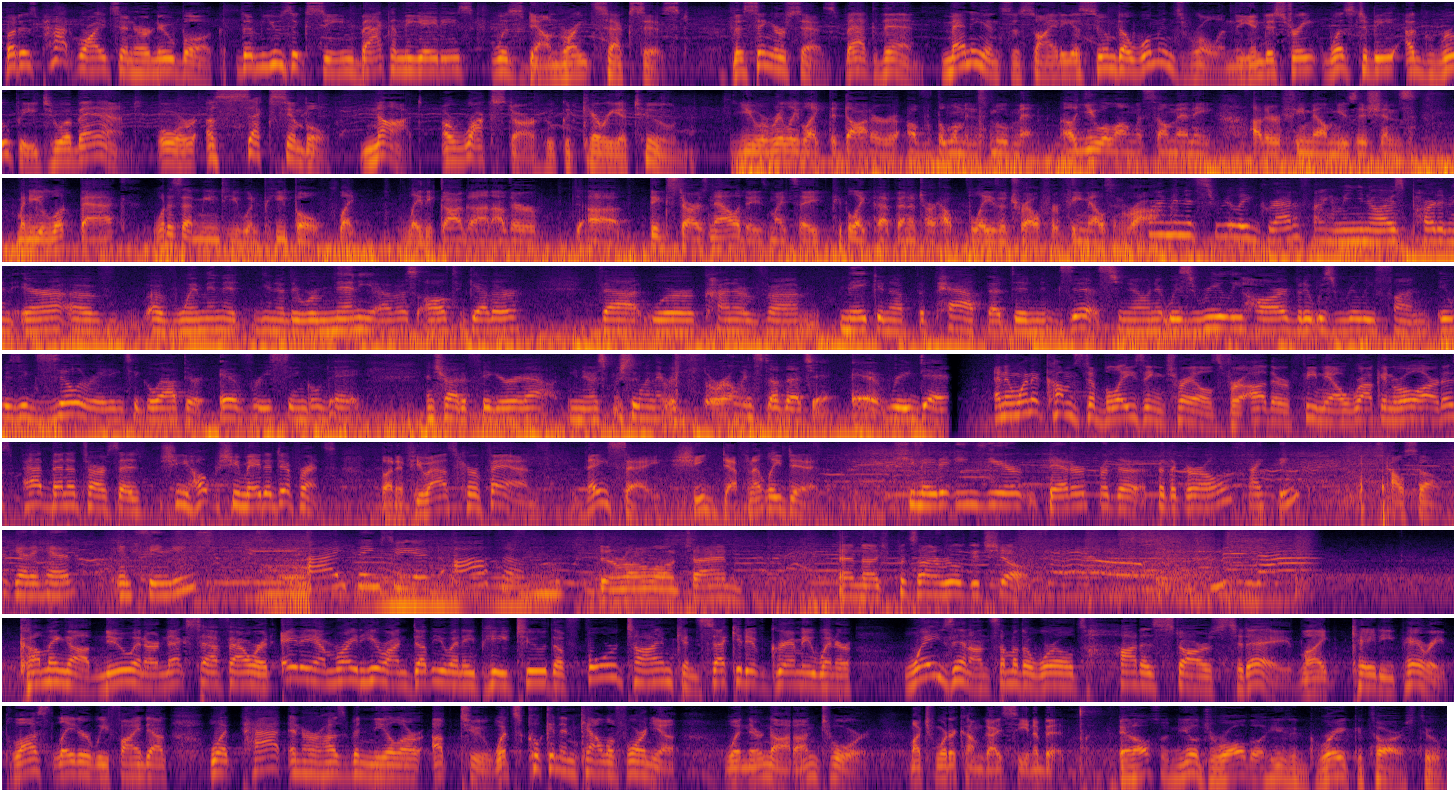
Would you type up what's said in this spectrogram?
But as Pat writes in her new book, the music scene back in the 80s was downright sexist. The singer says back then, many in society assumed a woman's role in the industry was to be a groupie to a band or a sex symbol, not a rock star who could carry a tune. You were really like the daughter of the women's movement, uh, you along with so many other female musicians. When you look back, what does that mean to you when people like Lady Gaga and other uh, big stars nowadays might say people like Pat Benatar helped blaze a trail for females in rock? Well, I mean, it's really gratifying. I mean, you know, I was part of an era of, of women. It, you know, there were many of us all together that were kind of um, making up the path that didn't exist, you know, and it was really hard, but it was really fun. It was exhilarating to go out there every single day and try to figure it out, you know, especially when they were throwing stuff at you every day. And then when it comes to blazing trails for other female rock and roll artists, Pat Benatar says she hopes she made a difference. But if you ask her fans, they say she definitely did. She made it easier, better for the for the girls, I think. How so? To get ahead in singing. I think she is awesome. Been around a long time, and uh, she puts on a real good show. Coming up, new in our next half hour at 8 a.m. right here on WNEP2, the four-time consecutive Grammy winner weighs in on some of the world's hottest stars today, like Katy Perry. Plus, later we find out what Pat and her husband Neil are up to, what's cooking in California when they're not on tour. Much more to come, guys. See you in a bit. And also Neil Giraldo, he's a great guitarist, too.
